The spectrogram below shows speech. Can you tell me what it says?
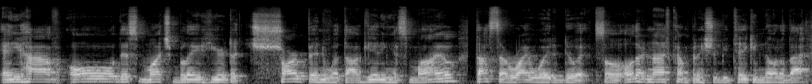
and you have all this much blade here to sharpen without getting a smile. That's the right way to do it. So other knife companies should be taking note of that.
